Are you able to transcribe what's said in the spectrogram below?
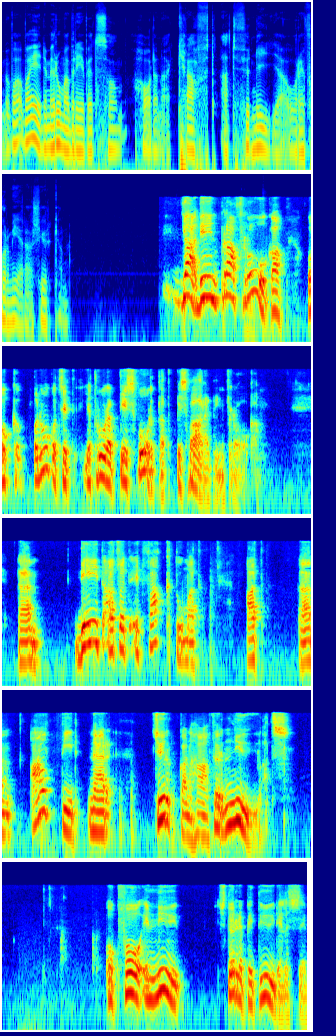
Vad, vad är det med Romarbrevet som har denna kraft att förnya och reformera kyrkan? Ja, det är en bra fråga och på något sätt, jag tror att det är svårt att besvara din fråga. Ehm, det är alltså ett, ett faktum att, att um, alltid när kyrkan har förnyats och få en ny större betydelse,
